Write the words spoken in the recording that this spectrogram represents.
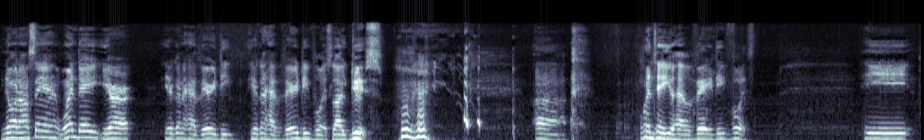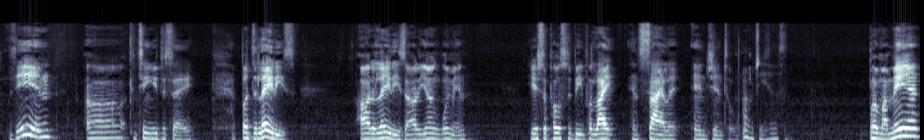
You know what I'm saying? One day you're you're gonna have very deep. You're gonna have a very deep voice like this. uh, one day you'll have a very deep voice. He then uh, continued to say, "But the ladies, all the ladies, all the young women, you're supposed to be polite and silent and gentle. Oh Jesus. But my man,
